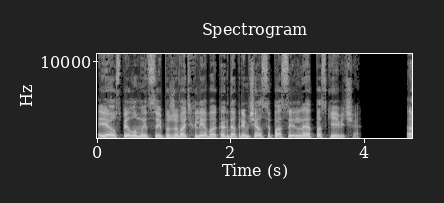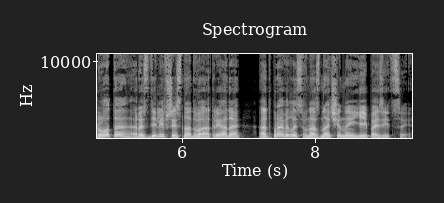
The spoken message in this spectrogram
Я успел умыться и пожевать хлеба, когда примчался посыльный от Паскевича. Рота, разделившись на два отряда, отправилась в назначенные ей позиции.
